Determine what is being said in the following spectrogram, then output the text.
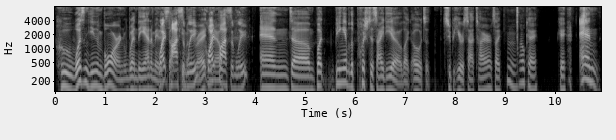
who wasn't even born when the animated Quite stuff came out, possibly, right? You quite know? possibly. and um, but being able to push this idea of like, oh, it's a superhero satire. It's like, hmm, okay, okay, and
